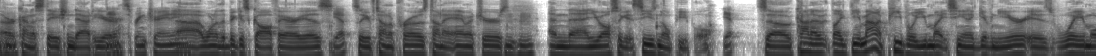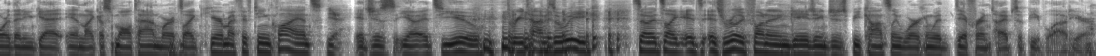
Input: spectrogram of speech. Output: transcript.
are kind of stationed out here. Yeah, spring training. Uh, one of the biggest golf areas. Yep. So you have a ton of pros, ton of amateurs, and then you also get seasonal people. yep. So kind of like the amount of people you might see in a given year is way more than you get in like a small town where it's like here are my 15 clients. Yeah. It's just, you know, it's you three times a week. So it's like it's it's really fun and engaging to just be constantly working with different types of people out here.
